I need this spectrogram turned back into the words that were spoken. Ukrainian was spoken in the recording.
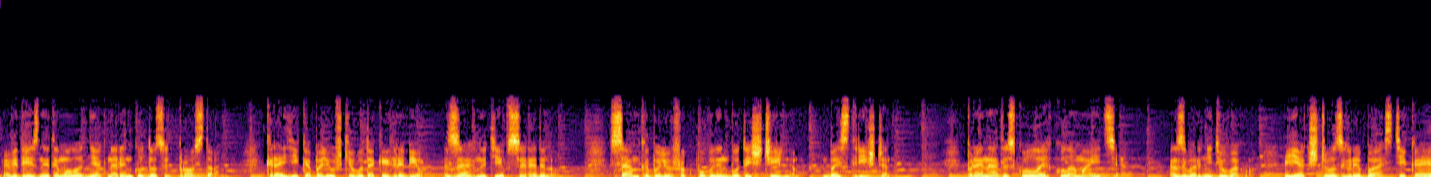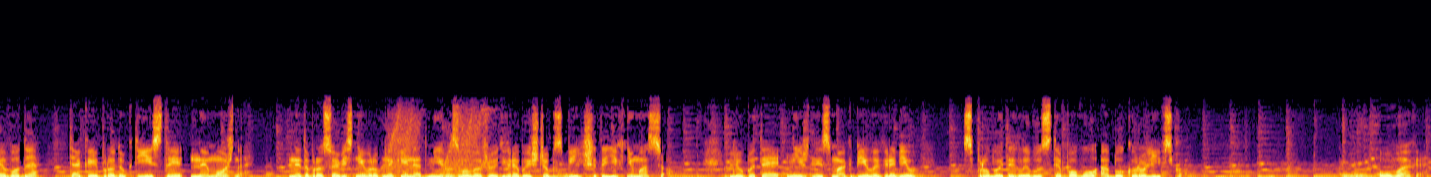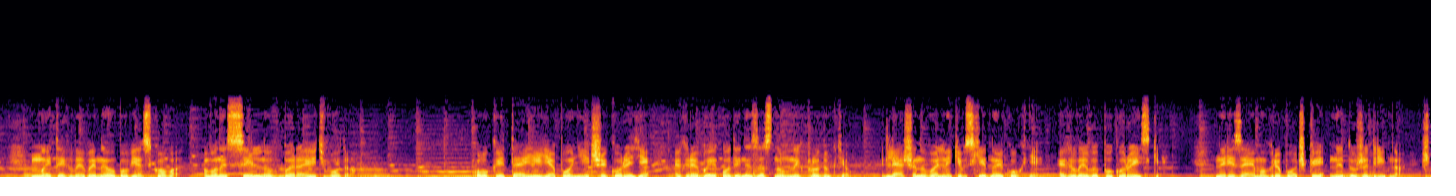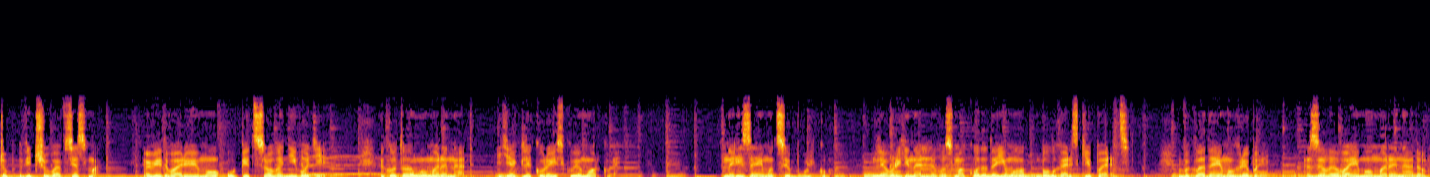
Відрізнити молодняк на ринку досить просто. Краї капелюшків у таких грибів загнуті всередину. Сам капелюшок повинен бути щільним, без тріщин. При натиску легко ламається. Зверніть увагу, якщо з гриба стікає вода, такий продукт їсти не можна. Недобросовісні виробники надміру зволожують гриби, щоб збільшити їхню масу. Любите ніжний смак білих грибів? Спробуйте гливу степову або королівську. Увага! Мити гливи не обов'язково, вони сильно вбирають воду. У Китаї, Японії чи Кореї гриби один із основних продуктів. Для шанувальників східної кухні гливи по-корейськи. Нарізаємо грибочки не дуже дрібно, щоб відчувався смак. Відварюємо у підсоленій воді. Готуємо маринад, як для корейської моркви. Нарізаємо цибульку. Для оригінального смаку додаємо болгарський перець. Викладаємо гриби, заливаємо маринадом.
